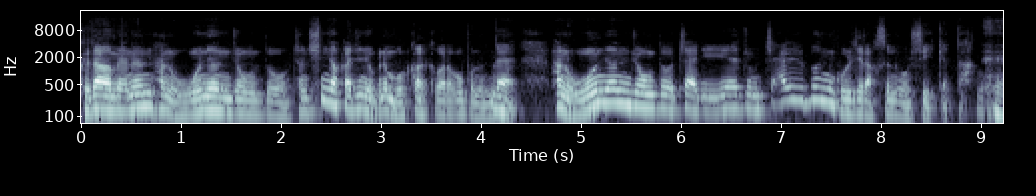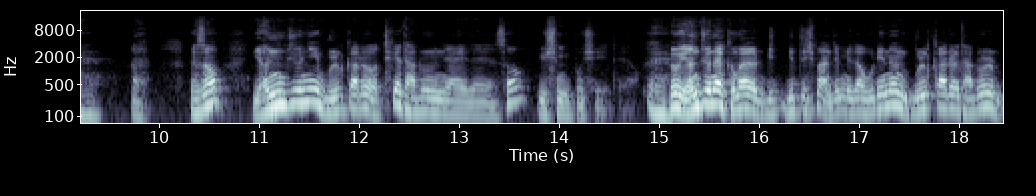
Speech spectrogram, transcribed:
그 다음에는 한 5년 정도, 전 10년까지는 이번에 못 갈 거라고 보는데 한 5년 정도짜리의 좀 짧은 골디락스는 올 수 있겠다. 네. 그래서 연준이 물가를 어떻게 다루느냐에 대해서 유심히 보셔야 돼요. 네. 그리고 연준의 그 말 믿으시면 안 됩니다. 우리는 물가를 다룰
